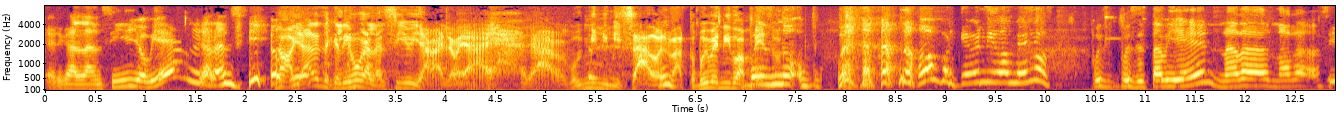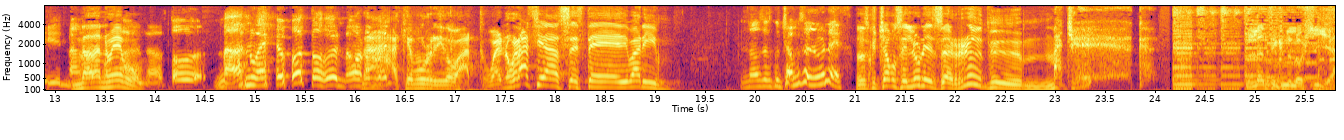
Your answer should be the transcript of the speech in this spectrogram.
el galancillo, bien, el galancillo. No, bien. ya desde que le dijo galancillo, ya, ya, ya, ya, muy minimizado el vato, muy venido a Pues menos. no, no, porque he venido a menos. Pues, pues está bien, nada, nada así. Nada, Nada nuevo. Nada, todo, nada nuevo, todo en orden. Nah, qué aburrido vato. Bueno, gracias, este, Divari. Nos escuchamos el lunes. Nos escuchamos el lunes, Rude Magic. La tecnología,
